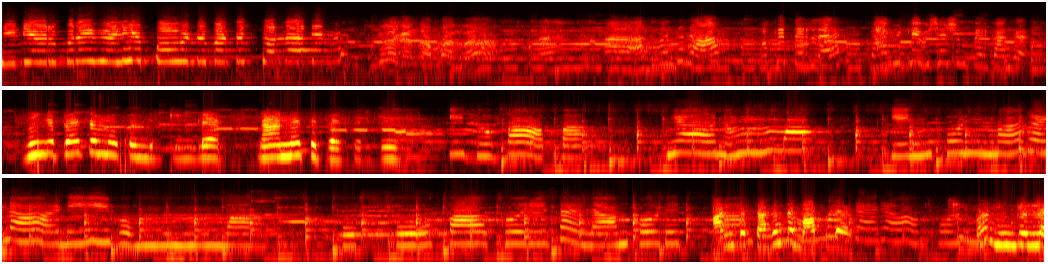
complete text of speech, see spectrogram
இனி ஒரு முறை வெளியே போவது மட்டும் சொல்லாதீங்க அது நீங்க பேசாம உட்காந்துருக்கீங்களே நான் என்ன பேசுறது? இது பாப்பா ஞானம்மா. என் பொன் மகளானே உம்மா அந்த தகுந்த மாப்பிள்ளை. நீங்க இல்ல.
